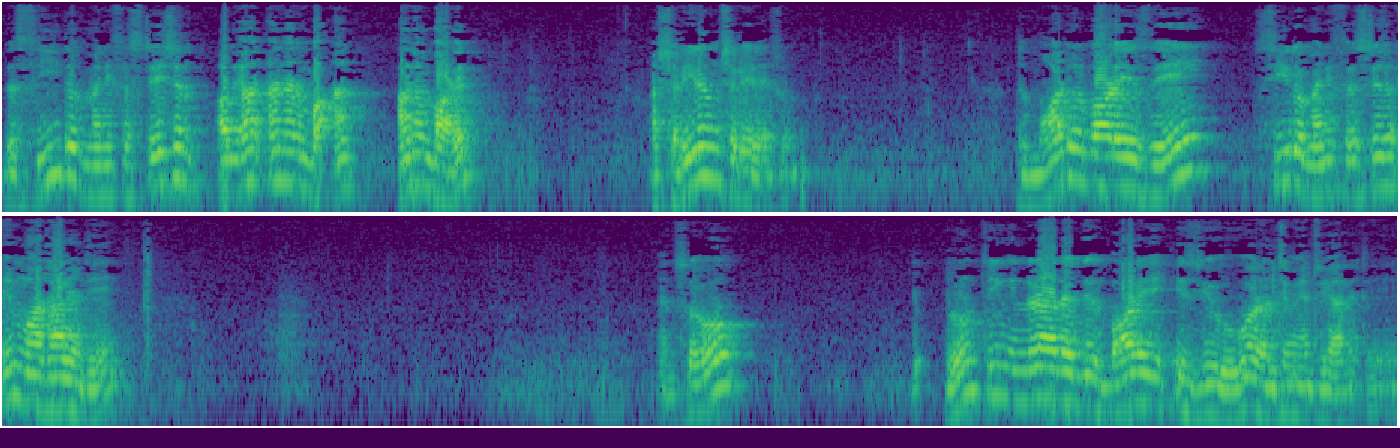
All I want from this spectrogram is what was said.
the seed of manifestation of the unembodied. Un- un- un- Ashariram Shariresu. The mortal body is the seed of manifestation of immortality. And so, don't think, Indra, that this body is you or ultimate reality.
